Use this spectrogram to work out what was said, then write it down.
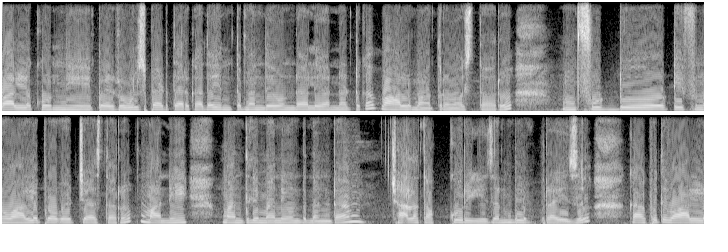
వాళ్ళు కొన్ని రూల్స్ పెడతారు కదా ఇంతమందే ఉండాలి అన్నట్టుగా వాళ్ళు మాత్రం వస్తారు. ఫుడ్ టిఫిన్ వాళ్ళే ప్రొవైడ్ చేస్తారు. మనీ మంత్లీ మనీ ఉంటుందంట. చాలా తక్కువ రీజనబుల్ ప్రైస్ కాకపోతే వాళ్ళ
